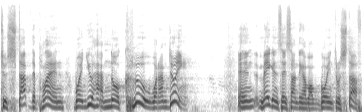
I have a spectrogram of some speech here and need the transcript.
to stop the plan when you have no clue what I'm doing? And Megan says something about going through stuff.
